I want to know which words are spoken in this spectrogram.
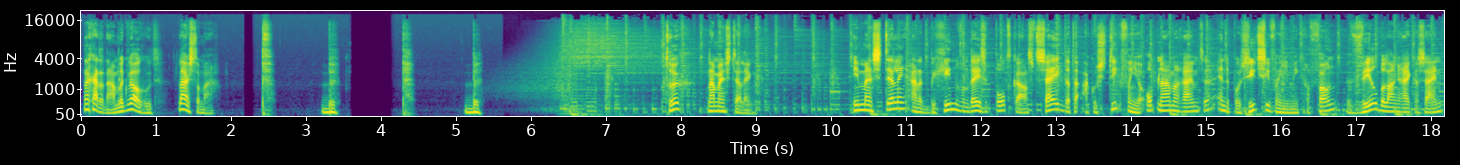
Dan gaat het namelijk wel goed. Luister maar. P, B, P, B. Terug naar mijn stelling. In mijn stelling aan het begin van deze podcast zei ik dat de akoestiek van je opnameruimte en de positie van je microfoon veel belangrijker zijn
